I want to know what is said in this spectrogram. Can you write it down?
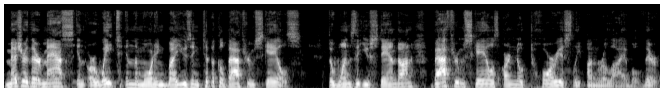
measure their mass in, or weight in the morning by using typical bathroom scales the ones that you stand on. Bathroom scales are notoriously unreliable. They're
